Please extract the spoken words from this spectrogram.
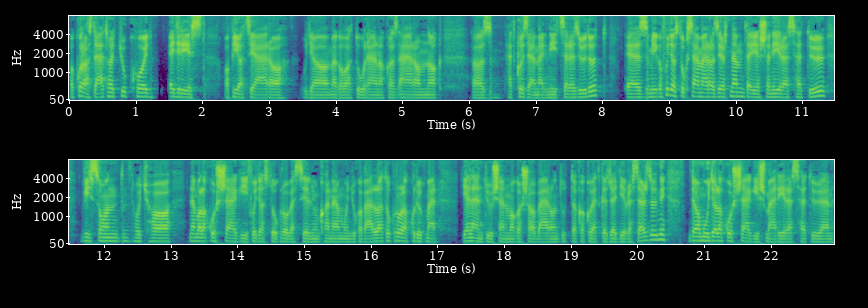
akkor azt láthatjuk, hogy egyrészt a piaci ára ugye a megawattórának az áramnak az hát közel meg négyszereződött. Ez még a fogyasztók számára azért nem teljesen érezhető, viszont hogyha nem a lakossági fogyasztókról beszélünk, hanem mondjuk a vállalatokról, akkor ők már jelentősen magasabb áron tudtak a következő egy évre szerződni, de amúgy a lakosság is már érezhetően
